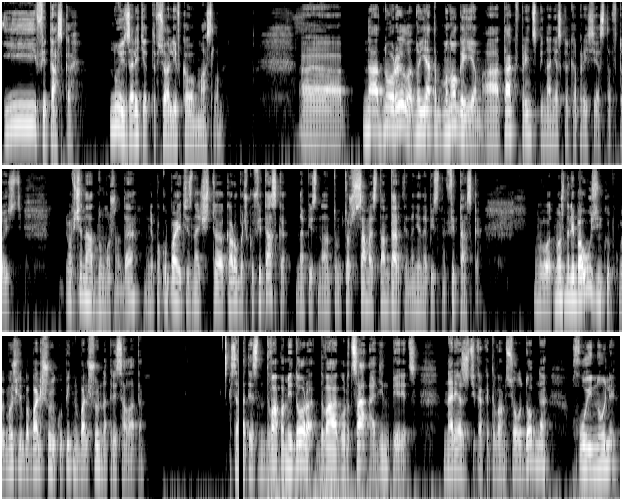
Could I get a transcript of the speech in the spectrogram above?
и фитаска. Ну и залить это все оливковым маслом. Э, на одно рыло, ну я-то много ем, а так в принципе на несколько присестов. То есть Вообще на одну можно, да? Покупаете, значит, э, коробочку фитаска, написано, на том то самое стандартное, на ней написано фитаска. Вот, можно либо узенькую купить, можно либо большую купить, но большую на три салата. Соответственно, два помидора, два огурца, один перец. Нарежете, как это вам все удобно. Хуйнули,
